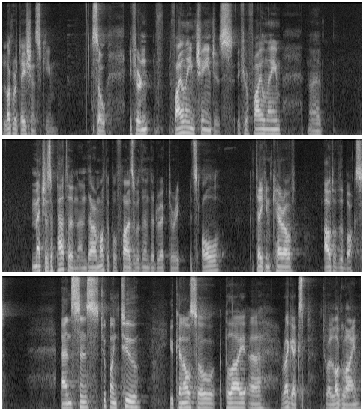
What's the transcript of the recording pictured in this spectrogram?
log rotation scheme. So if your file name changes, if your file name uh, matches a pattern and there are multiple files within the directory, it's all taken care of out of the box. And since 2.2, you can also apply a regexp to a log line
